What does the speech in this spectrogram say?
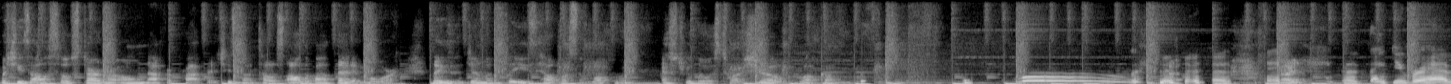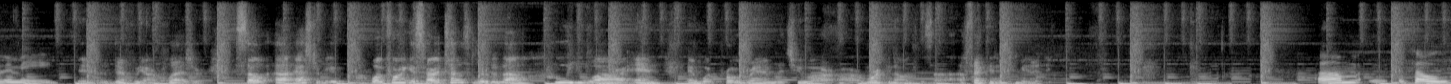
but she's also started her own not for profit. She's going to tell us all about that and more. Ladies and gentlemen, please help us in welcoming Esther Lewis to our show. Welcome. Hi. Thank you for having me. Yeah, definitely our pleasure. So, uh, Esther, well, before we get started, tell us a little bit about who you are and, and what program that you are, are working on that's uh, affecting the community. Um, so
